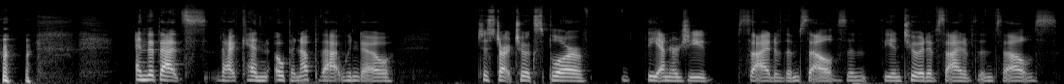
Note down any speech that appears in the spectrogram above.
and that that's, that can open up that window to start to explore the energy side of themselves and the intuitive side of themselves.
